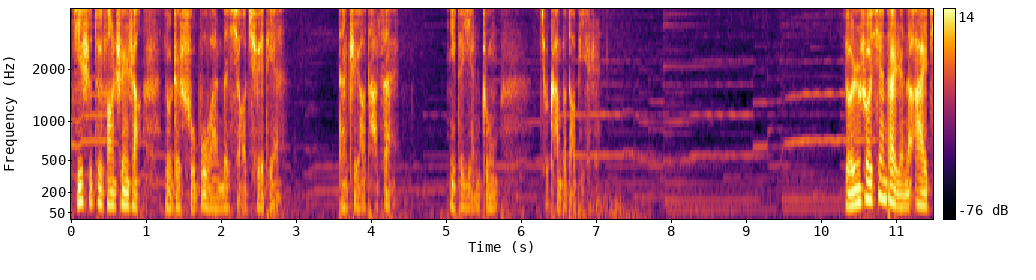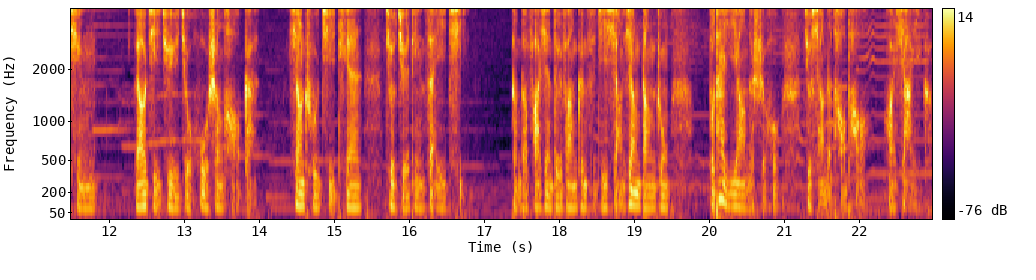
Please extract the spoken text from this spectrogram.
即使对方身上有着数不完的小缺点，但只要他在，你的眼中就看不到别人。有人说，现代人的爱情，聊几句就互生好感，相处几天就决定在一起，等到发现对方跟自己想象当中不太一样的时候，就想着逃跑换下一个。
